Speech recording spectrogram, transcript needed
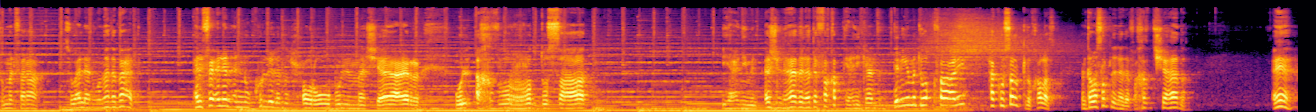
ثم الفراغ. سؤالا وماذا بعد؟ هل فعلا أنه كل الحروب والمشاعر والأخذ والرد والسهرات يعني من أجل هذا الهدف فقط؟ يعني كانت الدنيا متوقفة عليه؟ حك وصلت له خلاص. أنت وصلت للهدف أخذت الشهادة. إيه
